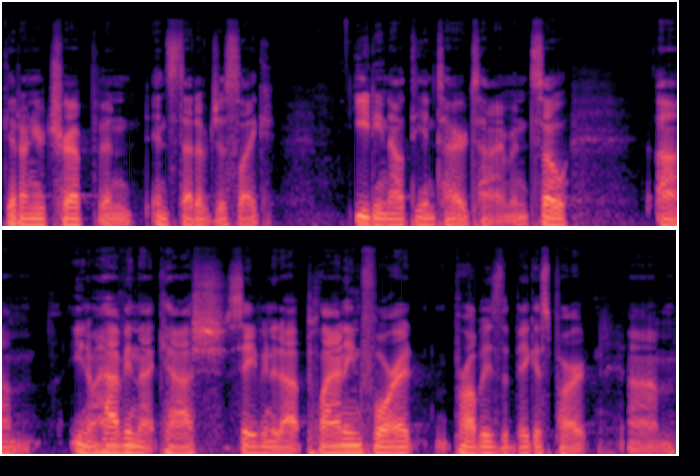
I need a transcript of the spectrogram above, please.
get on your trip, and instead of just like eating out the entire time. And so um, you know, having that cash, saving it up, planning for it probably is the biggest part. Um,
